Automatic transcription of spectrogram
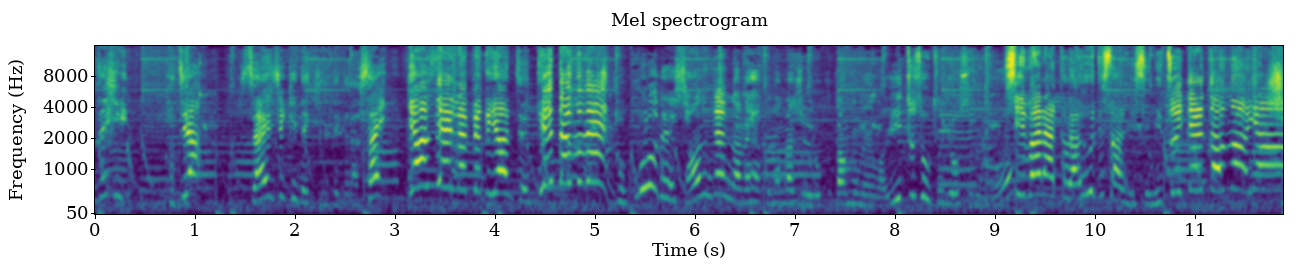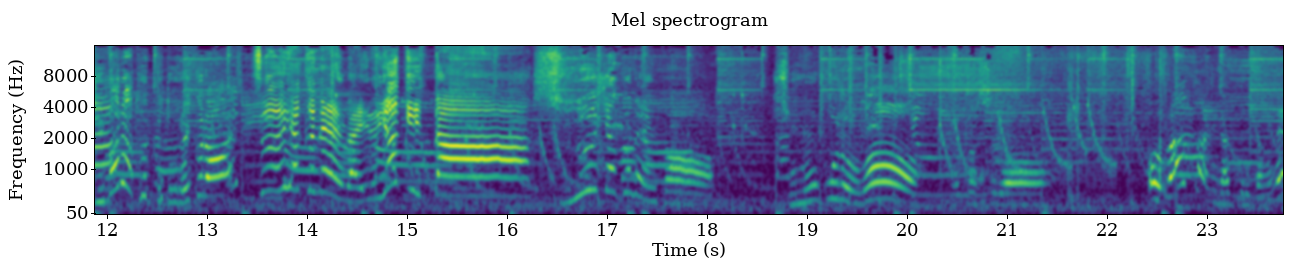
はぜひこちら「歳時記」で聞いてください。4600 349タムメン。ところで3776タムメンはいつ卒業するの？しばらくは富士山に住み着いてると思うよ。しばらくってどれくらい？数百年はいるよきっと。数百年か。その頃は私はおばあさんになってるかもね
